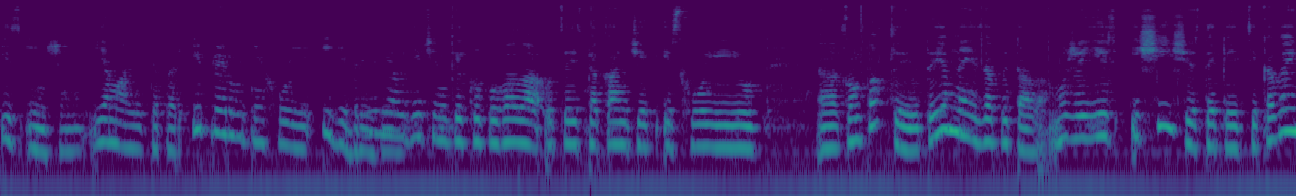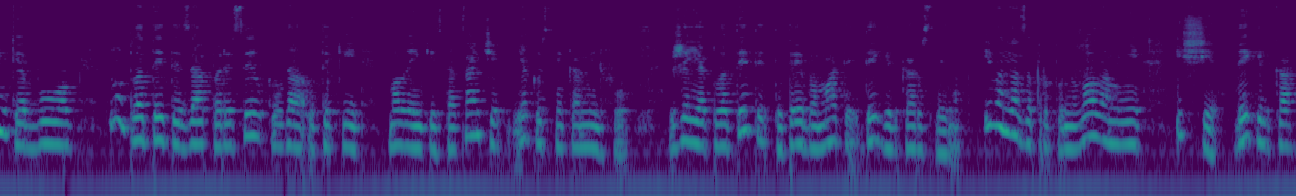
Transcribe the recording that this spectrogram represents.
і з іншими. Я маю тепер і природні хої, і гібридні. Я у дівчинки купувала оцей стаканчик із хоєю е, компактою, то я в неї запитала, може є іще щось таке цікавеньке, бо ну, платити за пересилку за такий маленький стаканчик якосника мільфо. Вже як платити, то треба мати декілька рослинок. І вона запропонувала мені іще декілька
